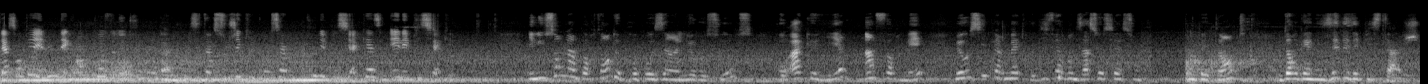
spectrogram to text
La santé est l'une des grandes causes de notre mandat. C'est un sujet qui concerne tous les Pissiacaises et les Pissiacais. Il nous semble important de proposer un lieu ressource pour accueillir, informer, mais aussi permettre aux différentes associations compétentes d'organiser des dépistages.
